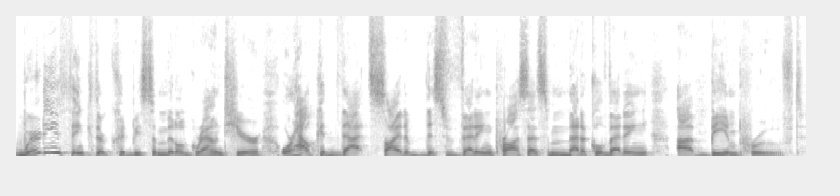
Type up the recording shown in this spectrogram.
Where do you think? Think there could be some middle ground here? Or how could that side of this vetting process, medical vetting, uh, be improved?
